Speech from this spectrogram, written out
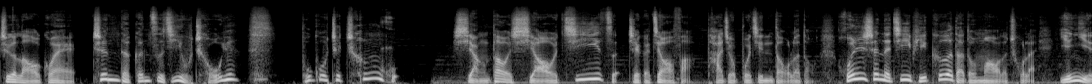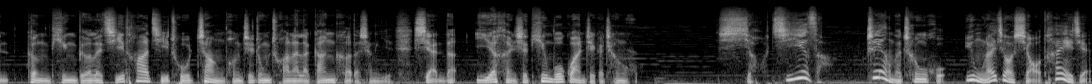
这老怪真的跟自己有仇怨。不过这称呼，想到小鸡子这个叫法，他就不禁抖了抖，浑身的鸡皮疙瘩都冒了出来。隐隐更听得了其他几处帐篷之中传来了干咳的声音，显得也很是听不惯这个称呼。小鸡子这样的称呼用来叫小太监，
